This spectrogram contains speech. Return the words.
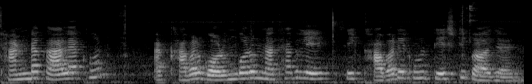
ঠান্ডা কাল এখন, আর খাবার গরম গরম না থাকলে সেই খাবারের কোনো টেস্টই পাওয়া যায় না।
